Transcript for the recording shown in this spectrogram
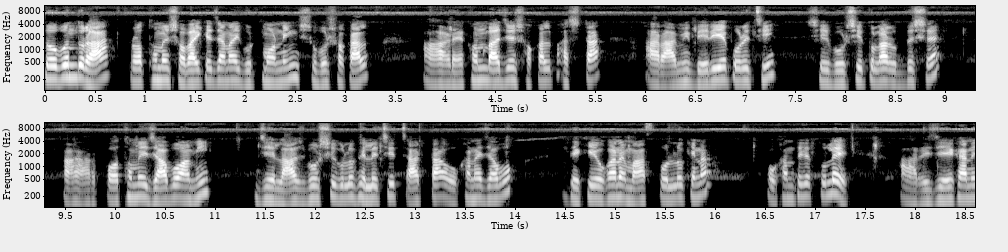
তো বন্ধুরা, প্রথমে সবাইকে জানাই গুড মর্নিং, শুভ সকাল। আর এখন বাজে সকাল পাঁচটা, আর আমি বেরিয়ে পড়েছি সেই বড়শি তোলার উদ্দেশ্যে। আর প্রথমে যাব আমি যে লাশ বড়শিগুলো ফেলেছি, চারটা ওখানে যাব। দেখি ওখানে মাছ পড়ল কিনা, ওখান থেকে তুলে। আর এই যে এখানে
